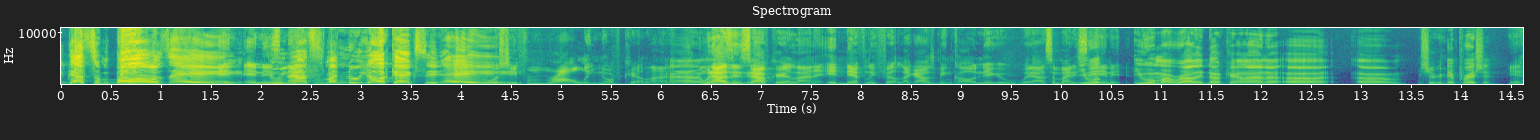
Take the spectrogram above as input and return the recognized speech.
She got some balls. Hey, And- and it's New not- York is my New York accent. Hey, Well, she from Raleigh, North Carolina. I when I was in that. South Carolina, it definitely felt like I was being called nigga without somebody you saying want, it. You want my Raleigh, North Carolina, uh, um, Sure. impression? Yeah.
